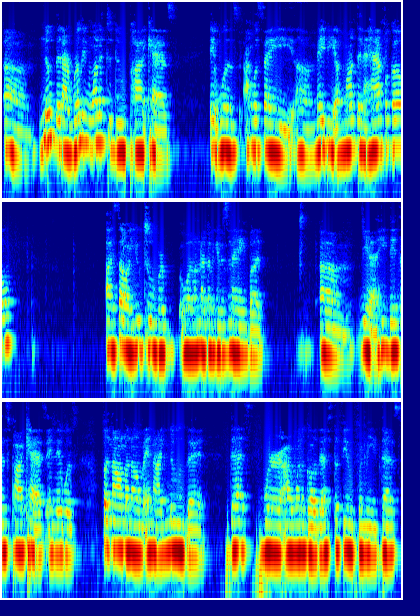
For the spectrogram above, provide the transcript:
um, knew that I really wanted to do podcasts, it was, I would say, uh, maybe a month and a half ago. I saw a YouTuber, well, I'm not going to give his name, but um, yeah, he did this podcast and it was phenomenal. And I knew that that's where I want to go. That's the field for me. That's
